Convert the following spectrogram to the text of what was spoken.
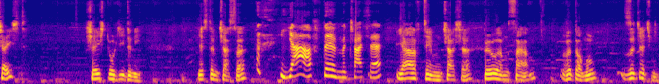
Sześć? Sześć długich dni. Jestem czasie. Ja w tym czasie Ja w tym czasie byłem sam w domu z dziećmi.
